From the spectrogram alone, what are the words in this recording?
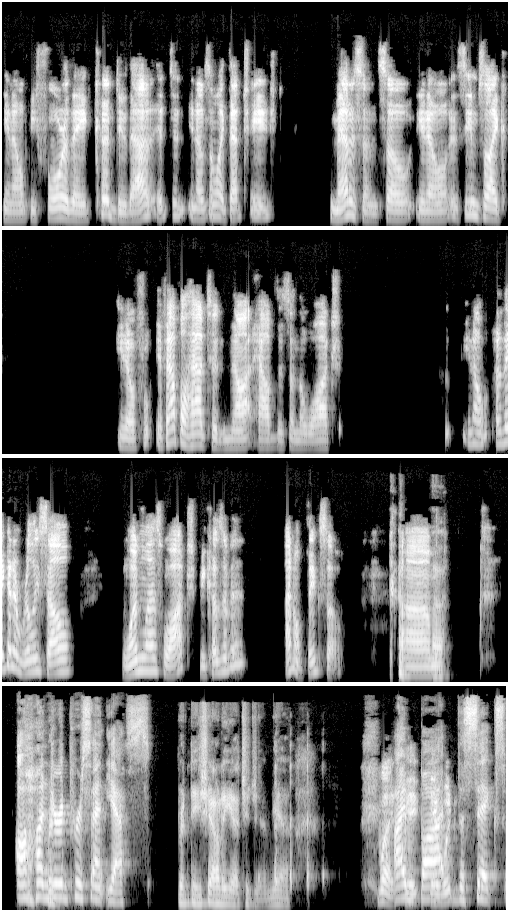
you know, before they could do that, it didn't. You know, it's not like that changed medicine. So, you know, it seems like, you know, if, if Apple had to not have this in the watch, you know, are they going to really sell one less watch because of it? I don't think so. Um, a hundred percent yes. Brittany shouting at you, Jim. Yeah. what I they, bought they would... the six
